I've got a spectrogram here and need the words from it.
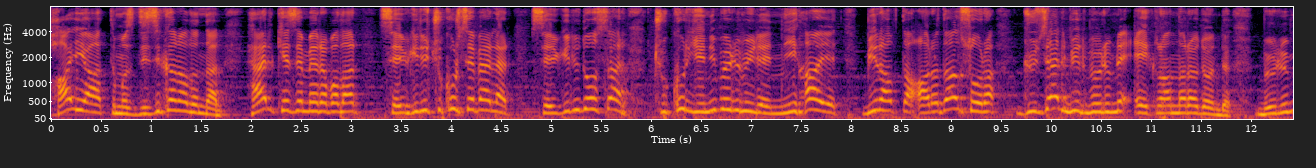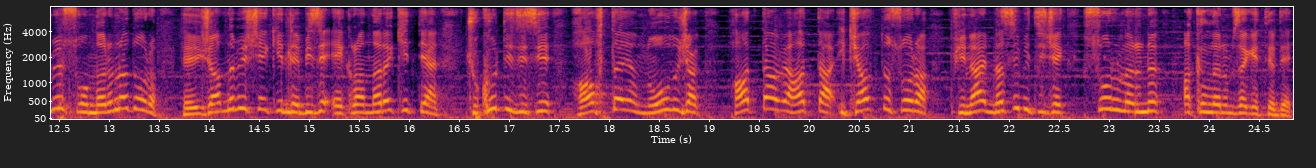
Hayatımız dizi kanalından herkese merhabalar sevgili Çukur severler, sevgili dostlar. Çukur yeni bölümüyle nihayet bir hafta aradan sonra güzel bir bölümle ekranlara döndü. Bölümün sonlarına doğru heyecanlı bir şekilde bizi ekranlara kitleyen Çukur dizisi haftaya ne olacak? Hatta ve hatta iki hafta sonra final nasıl bitecek sorularını akıllarımıza getirdi.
